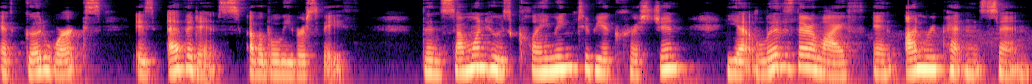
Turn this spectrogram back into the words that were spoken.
If good works is evidence of a believer's faith, then someone who is claiming to be a Christian yet lives their life in unrepentant sin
